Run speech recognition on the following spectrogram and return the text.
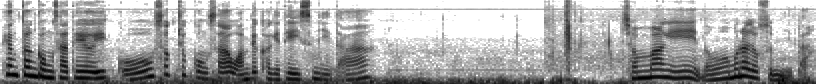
평탄공사 되어 있고 석축공사 완벽하게 되어 있습니다. 전망이 너무나 좋습니다.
